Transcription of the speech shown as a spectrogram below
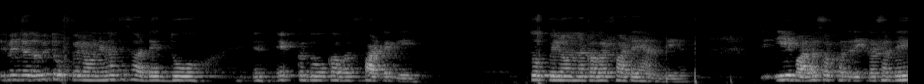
ਤੇ ਮੈਂ ਜਦੋਂ ਵੀ ਤੋਪੇ ਲਾਉਣੇ ਨਾ ਤੇ ਸਾਡੇ ਦੋ ਇੱਕ ਦੋ ਕਵਰ ਫਟ ਗਏ। ਤੋਪੇ ਲਾਉਣ ਨਾਲ ਕਵਰ ਫਟ ਜਾਂਦੇ ਆ। ਤੇ ਇਹ ਬੜਾ ਸੌਖਾ ਤਰੀਕਾ ਸਾਡੇ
